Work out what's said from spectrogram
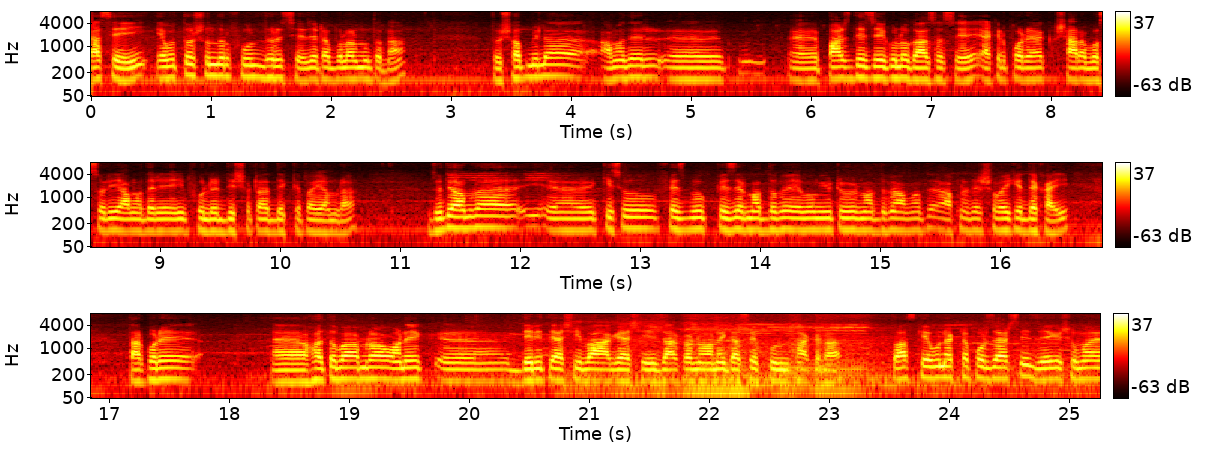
গাছেই এত সুন্দর ফুল ধরেছে, যেটা বলার মতো না। তো সব মিলা আমাদের পাশ দিয়ে যেগুলো গাছ আছে, একের পর এক সারা বছরই আমাদের এই ফুলের দৃশ্যটা দেখতে পাই আমরা। যদিও আমরা কিছু ফেসবুক পেজের মাধ্যমে এবং ইউটিউবের মাধ্যমে আমাদের, আপনাদের সবাইকে দেখাই। তারপরে হয়তোবা আমরা অনেক দেরিতে আসি বা আগে আসি, যার কারণে অনেক গাছে ফুল থাকে না। তো আজকে এমন একটা পর্যায়ে আসছি যে সময়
